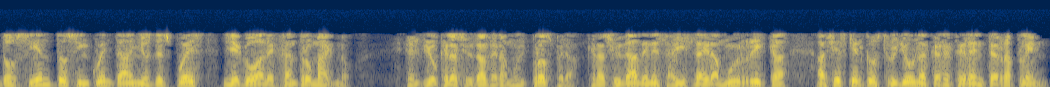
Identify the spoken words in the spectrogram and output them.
doscientos cincuenta años después, llegó Alejandro Magno. Él vio que la ciudad era muy próspera, que la ciudad en esa isla era muy rica, así es que él construyó una carretera en terraplén.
